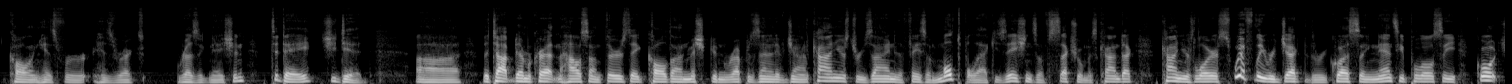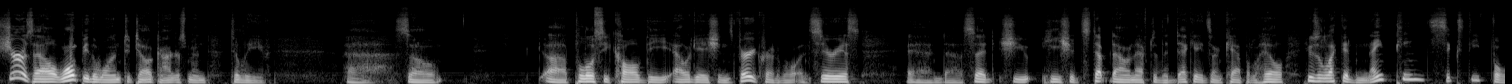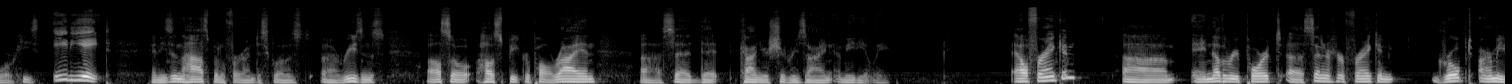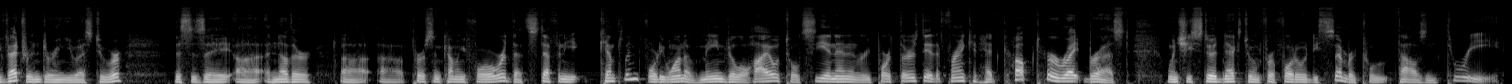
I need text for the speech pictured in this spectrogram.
calling his for his rex- resignation. Today, she did. Uh, the top Democrat in the House on Thursday called on Michigan Representative John Conyers to resign in the face of multiple accusations of sexual misconduct. Conyers' lawyer swiftly rejected the request, saying Nancy Pelosi, quote, sure as hell won't be the one to tell Congressman to leave. Uh, so uh, Pelosi called the allegations very credible and serious and uh, said she he should step down after the decades on Capitol Hill. He was elected in 1964. He's 88, and he's in the hospital for undisclosed uh, reasons. Also, House Speaker Paul Ryan uh, said that Conyers should resign immediately. Al Franken, um, another report. Uh, Senator Franken groped Army veteran during U.S. tour. This is a uh, another uh, uh, person coming forward. That's Stephanie Kemplin, 41 of Maineville, Ohio, told CNN in a report Thursday that Franken had cupped her right breast when she stood next to him for a photo in December 2003.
